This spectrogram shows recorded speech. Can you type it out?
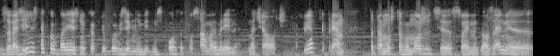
заразились такой болезнью, как любой зимним видом спорта, то самое время, начало четырехлетки прям, потому что вы можете своими глазами,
